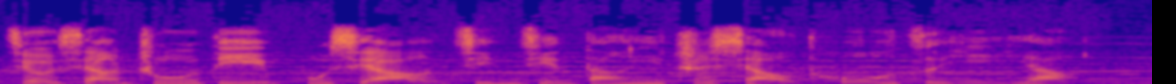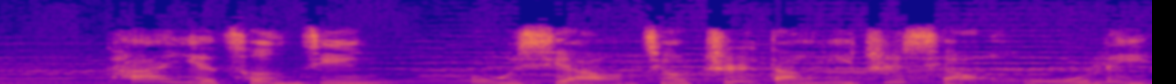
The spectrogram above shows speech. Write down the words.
就像朱迪不想仅仅当一只小兔子一样，他也曾经不想就只当一只小狐狸。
